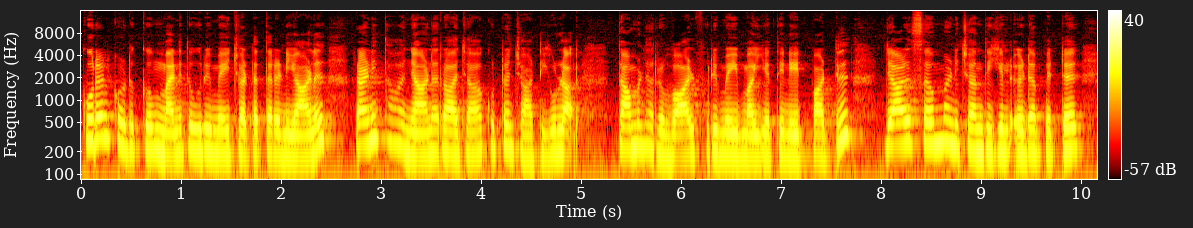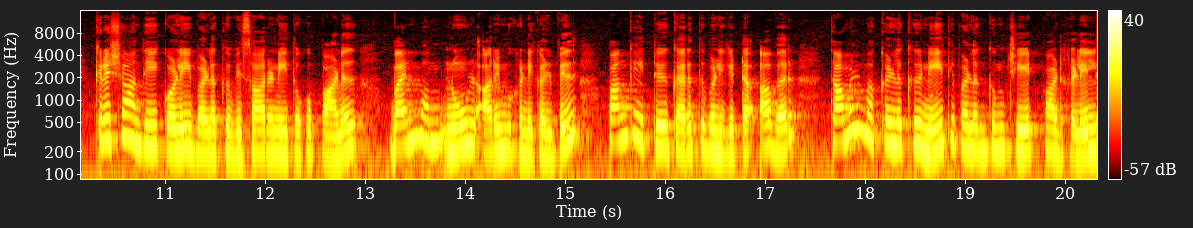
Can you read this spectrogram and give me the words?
குரல் கொடுக்கும் மனித உரிமை சட்டத்தரணியான ரணிதா ஞானராஜா குற்றம் சாட்டியுள்ளார். தமிழர் வாழ்வுரிமை மையத்தின் ஏற்பாட்டில் யாழ் செம்மணி சந்தியில் இடம்பெற்ற கிருஷாந்தி கொலை வழக்கு விசாரணை தொகுப்பான வன்மம் நூல் அறிமுக நிகழ்வில் பங்கேற்று கருத்து வெளியிட்ட அவர் தமிழ் மக்களுக்கு நீதி வழங்கும் செயற்பாடுகளில்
